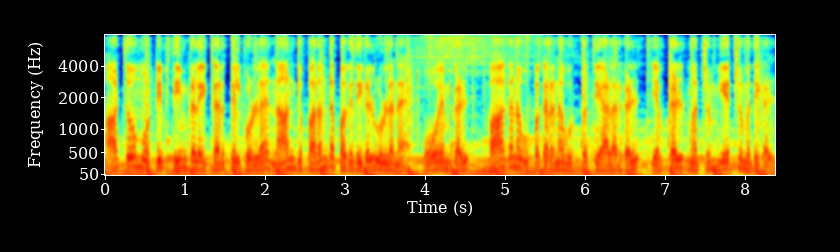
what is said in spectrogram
ஆட்டோமோட்டிவ் தீம்களை கருத்தில் கொள்ள நான்கு பரந்த பகுதிகள் உள்ளன. ஓஎம்கள் வாகன உபகரண உற்பத்தியாளர்கள் எவ்கள் மற்றும் ஏற்றுமதிகள்.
